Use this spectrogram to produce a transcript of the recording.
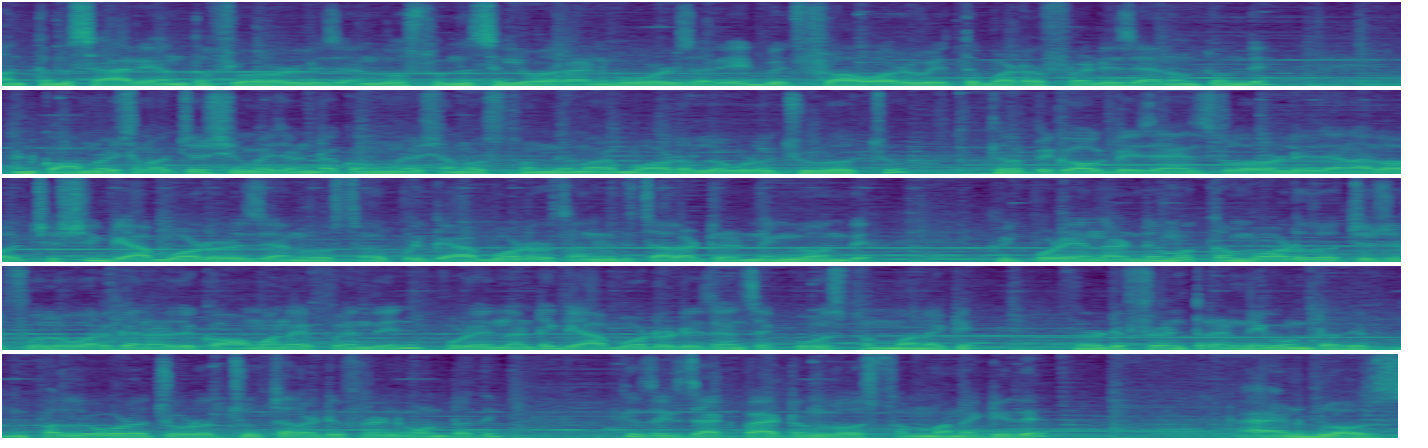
అంత శారీ అంతా ఫ్లోరల్ డిజైన్లో వస్తుంది. Silver and gold zari with flower with butterfly design ఉంటుంది. అండ్ కాంబినేషన్ వచ్చేసి మెజెంటా కాంబినేషన్ వస్తుంది. మన బార్డర్లో కూడా చూడొచ్చు. చాలా పికాక్ డిజైన్స్ ఫ్లోరల్ డిజైన్ అలా వచ్చేసి గ్యాప్ బార్డర్ డిజైన్ వస్తుంది. ఇప్పుడు గ్యాప్ బార్డర్స్ అనేది చాలా ట్రెండింగ్లో ఉంది. ఇప్పుడు ఏంటంటే మొత్తం బార్డర్ వచ్చేసి ఫుల్ వర్క్ అనేది కామన్ అయిపోయింది. ఇప్పుడు ఏంటంటే గ్యాప్ బార్డర్ డిజైన్స్ ఎక్కువ వస్తుంది మనకి. డిఫరెంట్ ట్రెండింగ్ ఉంటుంది. పళ్ళు కూడా చూడొచ్చు. చాలా డిఫరెంట్గా ఉంటుంది. జిగ్జాగ్ ప్యాటర్న్లో వస్తుంది మనకి ఇది. అండ్ బ్లౌజ్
